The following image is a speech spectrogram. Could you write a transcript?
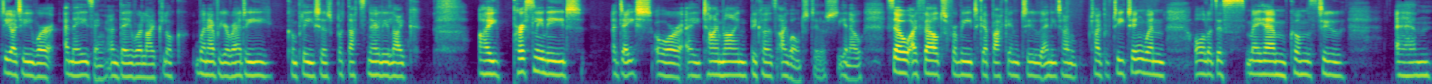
DIT were amazing, and they were like, "Look, whenever you're ready, complete it." But that's nearly like I personally need a date or a timeline because I won't do it, you know. So I felt for me to get back into any time type of teaching when all of this mayhem comes to um,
